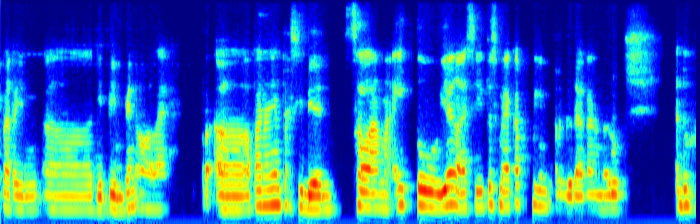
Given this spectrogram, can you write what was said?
perin, uh, dipimpin oleh uh, apa namanya presiden selama itu. Ya nggak sih? Terus mereka pingin pergerakan baru. Aduh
